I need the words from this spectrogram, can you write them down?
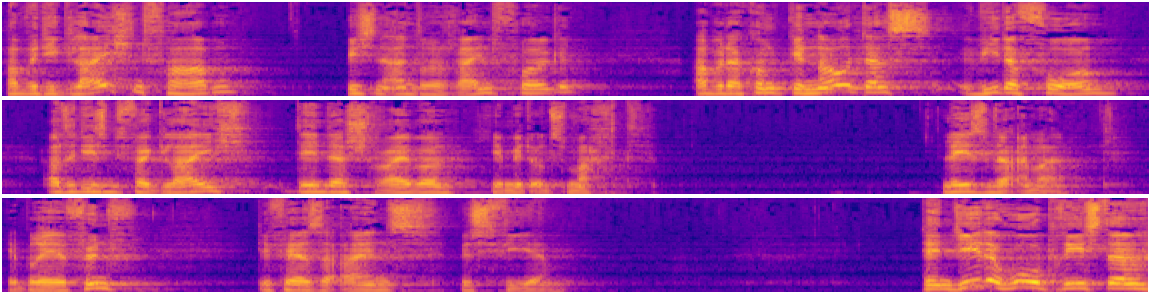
haben wir die gleichen Farben, bisschen andere Reihenfolge, aber da kommt genau das wieder vor, also diesen Vergleich, den der Schreiber hier mit uns macht. Lesen wir einmal Hebräer 5, die Verse 1 bis 4. Denn jeder Hohepriester,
